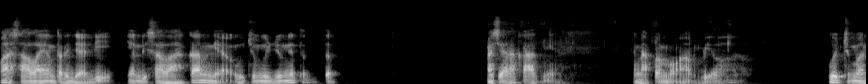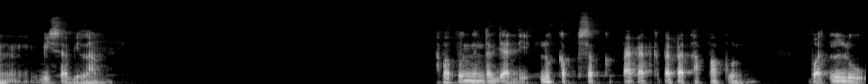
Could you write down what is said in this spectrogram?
masalah yang terjadi yang disalahkan ya ujung-ujungnya tetap masyarakatnya. Kenapa mau ambil? Gue cuman bisa bilang apa pun yang terjadi, lu ke, kepepet kepepet apa pun buat lu,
